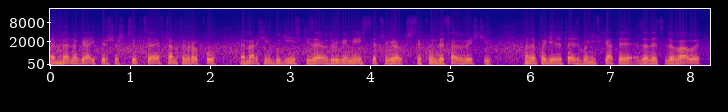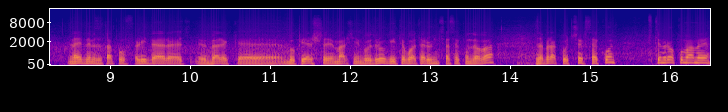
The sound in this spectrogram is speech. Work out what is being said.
e, będą grali pierwsze szczypce. W tamtym roku e, Marcin Budziński zajął drugie miejsce, przegrał 3 sekundy cały wyścig. Można powiedzieć, że też bonifikaty zadecydowały. Na jednym z etapów lider e, Belek e, był pierwszy, Marcin był drugi. To była ta różnica sekundowa. Zabrakło 3 sekund. W tym roku mamy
